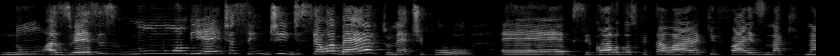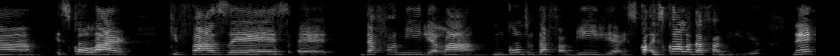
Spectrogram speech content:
num, às vezes, num, num, ambiente assim de, de céu aberto, né? Tipo, é, psicólogo hospitalar que faz na, na escolar, que faz é, é, da família lá, encontro da família, escola da família, né?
